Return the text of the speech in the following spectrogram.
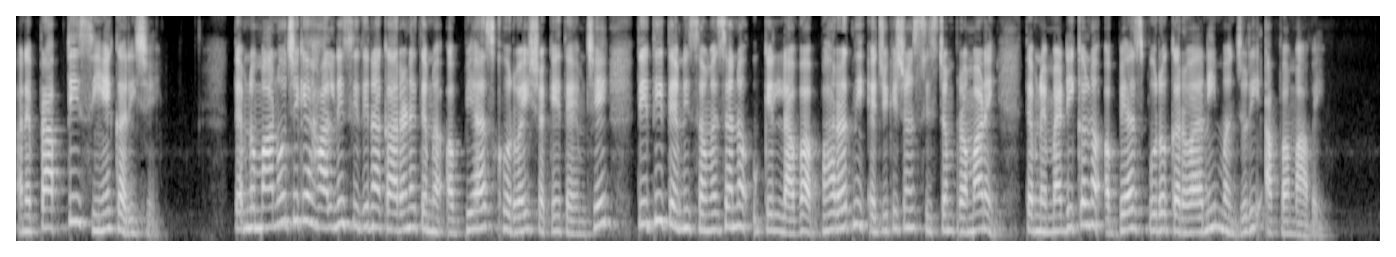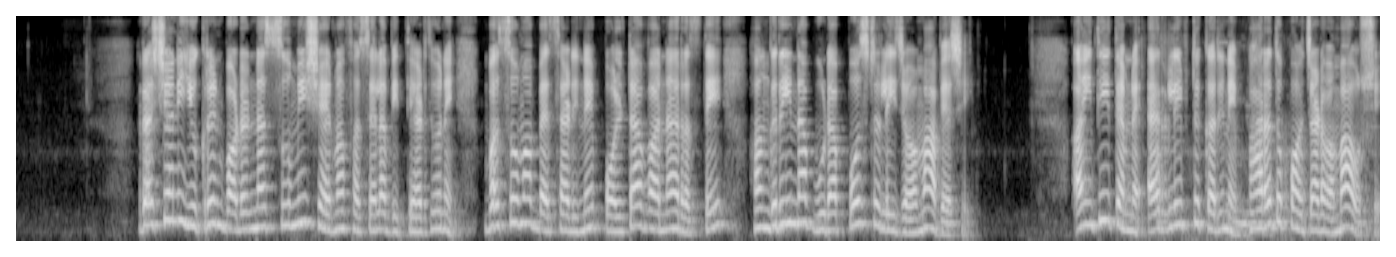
અને પ્રાપ્તિ સિંહે કરી છે. તેમનું માનવું છે કે હાલની સ્થિતિના કારણે તેમનો અભ્યાસ ખોરવાઈ શકે તેમ છે. તેથી તેમની સમસ્યાનો ઉકેલ લાવવા ભારતની એજ્યુકેશન સિસ્ટમ પ્રમાણે તેમને મેડિકલનો અભ્યાસ પૂરો કરવાની મંજૂરી આપવામાં આવે. રશિયાની યુક્રેન બોર્ડરના સુમી શહેરમાં ફસેલા વિદ્યાર્થીઓને બસોમાં બેસાડીને પોલ્ટાવાના રસ્તે હંગરીના બુડાપોસ્ટ લઈ જવામાં આવ્યા છે. અહીંથી તેમને એરલિફ્ટ કરીને ભારત પહોંચાડવામાં આવશે.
